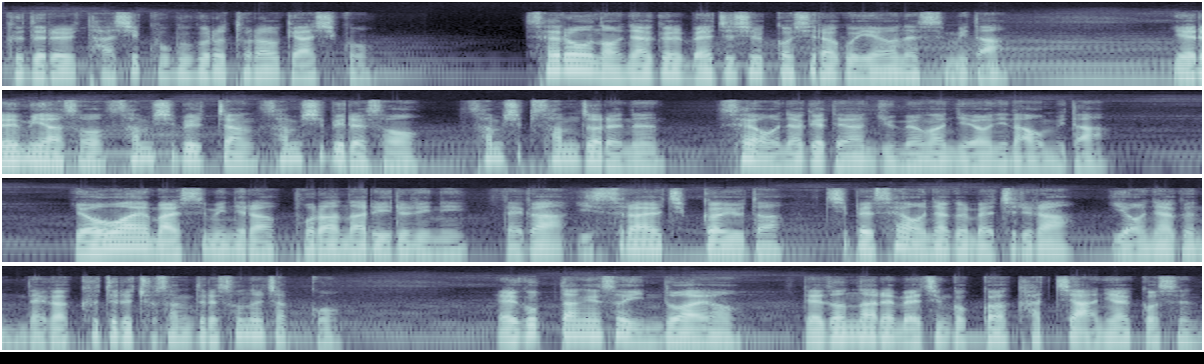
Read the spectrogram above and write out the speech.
그들을 다시 고국으로 돌아오게 하시고 새로운 언약을 맺으실 것이라고 예언했습니다. 예레미야서 31장 31에서 33절에는 새 언약에 대한 유명한 예언이 나옵니다. 여호와의 말씀이니라 보라 날이 이르리니 내가 이스라엘 집과 유다 집에 새 언약을 맺으리라 이 언약은 내가 그들의 조상들의 손을 잡고 애굽 땅에서 인도하여 내던 날에 맺은 것과 같지 아니할 것은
